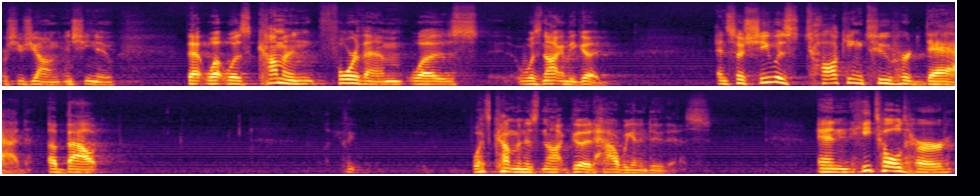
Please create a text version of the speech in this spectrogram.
or she was young, and she knew that what was coming for them was, was not going to be good. And so she was talking to her dad about what's coming is not good. How are we going to do this? And he told her,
